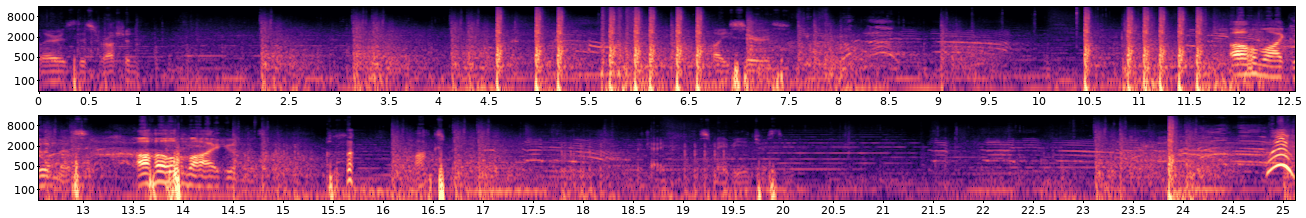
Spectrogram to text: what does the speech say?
Where is this Russian? Are you serious? Oh my goodness. Oh my goodness. Marksman. Okay, this may be interesting. Woo!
